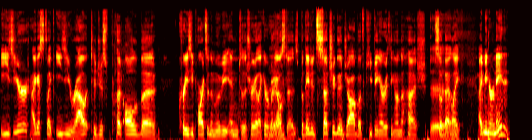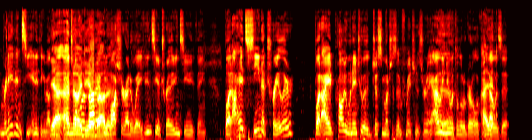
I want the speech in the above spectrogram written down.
easier, I guess like easy route to just put all the crazy parts of the movie into the trailer like everybody Yeah. else does, but they did such a good job of keeping everything on the hush so that like I mean Renee did, Renee didn't see anything about Yeah, the movie. I had no idea about, about it. it. We watched it right away. He didn't see a trailer. He didn't see anything, but I had seen a trailer. But I had probably went into it just as much as information as Renee. I only Yeah. knew what the little girl looked like. I- that was it.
